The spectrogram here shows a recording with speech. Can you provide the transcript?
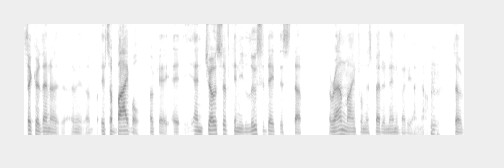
thicker than a, a, a it's a Bible. Okay, and Joseph can elucidate this stuff around mindfulness better than anybody I know. Mm. So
